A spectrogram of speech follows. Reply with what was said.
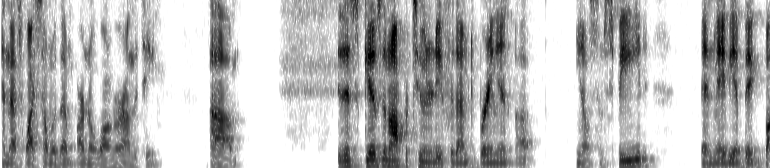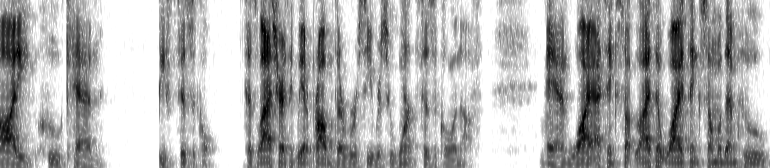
and that's why some of them are no longer on the team. Um, this gives an opportunity for them to bring in, a, you know, some speed and maybe a big body who can be physical. Because last year I think we had a problem with our receivers who weren't physical enough. Mm-hmm. And why I think so, I think why I think some of them who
